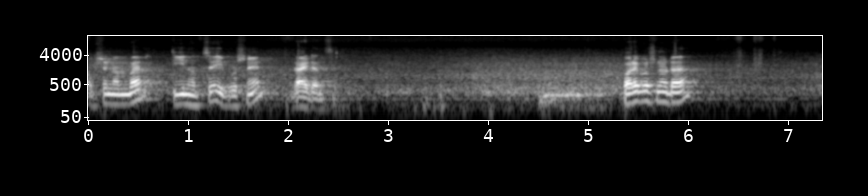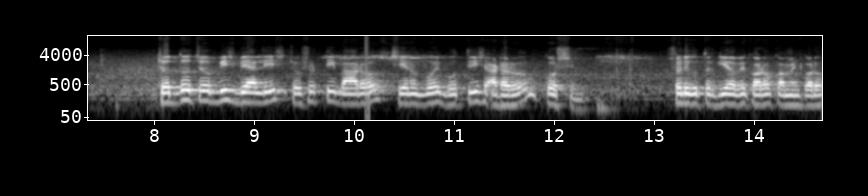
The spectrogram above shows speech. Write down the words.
অপশন নাম্বার তিন হচ্ছে এই প্রশ্নের রাইট অ্যান্সার পরের প্রশ্নটা। চোদ্দ, চব্বিশ, বিয়াল্লিশ, চৌষট্টি, বারো, ছিয়ানব্বই, বত্রিশ, আঠারো কোশ্চেন সঠিক উত্তর কী হবে করো কমেন্ট করো।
